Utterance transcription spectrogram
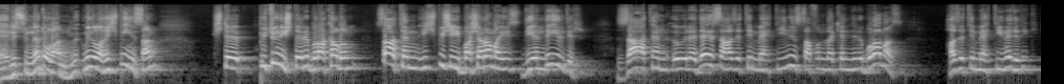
ehli sünnet olan, mümin olan hiçbir insan işte bütün işleri bırakalım, zaten hiçbir şeyi başaramayız diyen değildir. Zaten öyle derse Hazreti Mehdi'nin safında kendini bulamaz. Hazreti Mehdi ne dedik?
